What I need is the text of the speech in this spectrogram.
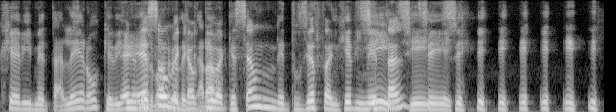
heavy metalero que vive en el Eso barrio me de cautiva, Carab- que sea un entusiasta en heavy Sí, metal. sí, sí.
